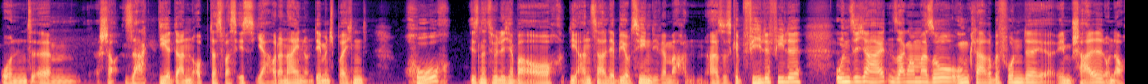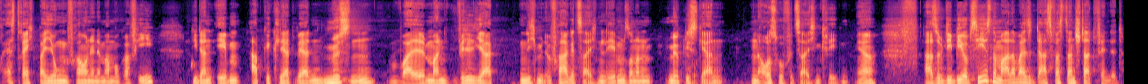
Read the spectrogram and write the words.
und ähm, sagt dir dann, ob das was ist, ja oder nein. Und dementsprechend hoch ist natürlich aber auch die Anzahl der Biopsien, die wir machen. Also es gibt viele, viele Unsicherheiten, sagen wir mal so, unklare Befunde im Schall und auch erst recht bei jungen Frauen in der Mammographie, die dann eben abgeklärt werden müssen, weil man will ja nicht mit einem Fragezeichen leben, sondern möglichst gern ein Ausrufezeichen kriegen. Ja, also die Biopsie ist normalerweise das, was dann stattfindet.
